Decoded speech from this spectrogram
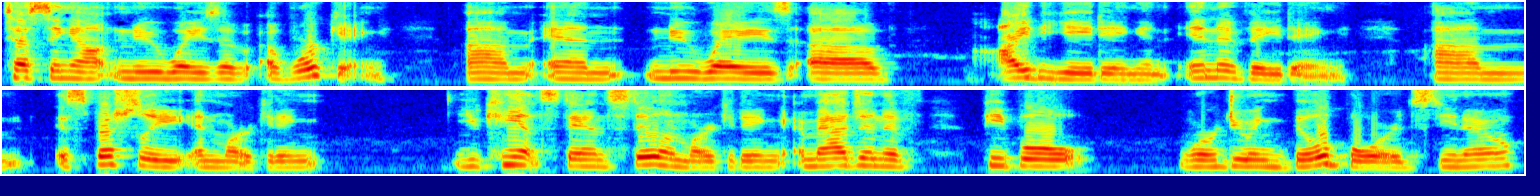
testing out new ways of, of working um, and new ways of ideating and innovating, um, especially in marketing. You can't stand still in marketing. Imagine if people were doing billboards, you know,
